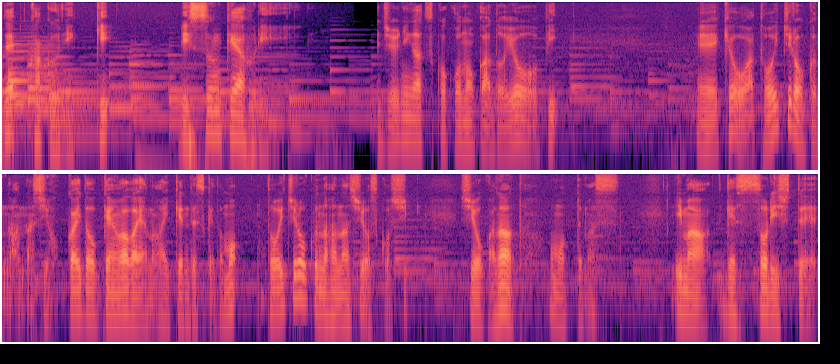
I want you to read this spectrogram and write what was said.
で書く日記リッスンケアフリー。12月9日土曜日、えー、今日は東一郎くんの話北海道犬我が家の愛犬ですけども東一郎くんの話を少ししようかなと思ってます。今げっそりして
